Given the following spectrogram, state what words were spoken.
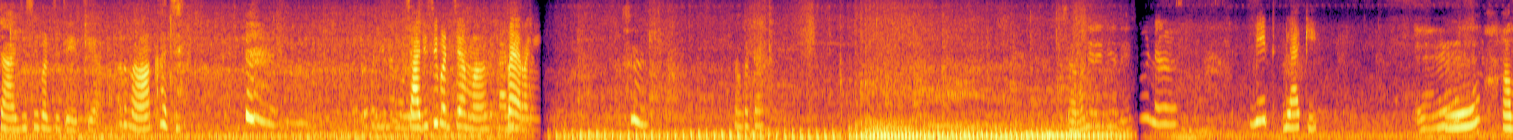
ഷാജിസി പഠിച്ച ചേച്ചിയാ. ഇവിടെ നാക്കച്ചേ ഷാജിസി പഠിച്ച അമ്മ. ഇപ്പൊ ഇറങ്ങി. നോക്കട്ടെ. മീറ്റ് ബ്ലാക്കി ഓ അവ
